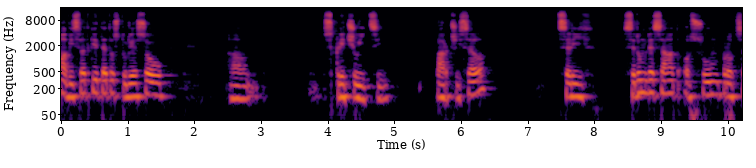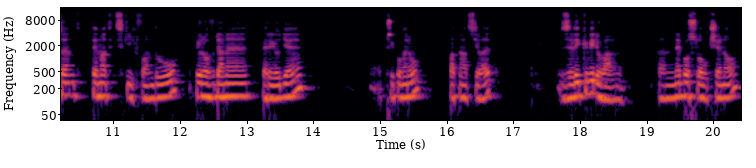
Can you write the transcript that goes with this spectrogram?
a výsledky této studie jsou uh, skličující. Pár čísel. Celých 78% tematických fondů bylo v dané periodě, připomenu, 15 let, zlikvidováno nebo sloučeno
